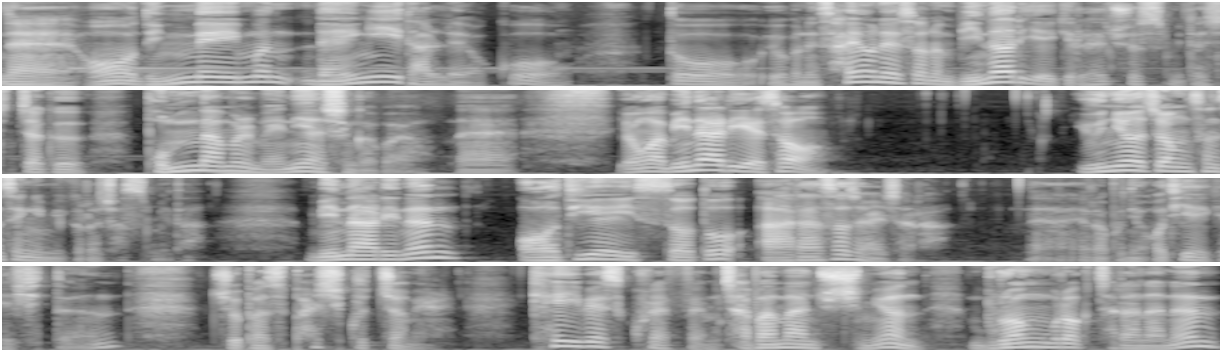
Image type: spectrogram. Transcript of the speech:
네, 어, 닉네임은 냉이달래였고, 또 요번에 사연에서는 미나리 얘기를 해주셨습니다. 진짜 그 봄나물 매니아신가 봐요. 네. 영화 미나리에서 윤여정 선생님이 그러셨습니다. 미나리는 어디에 있어도 알아서 잘 자라. 네, 여러분이 어디에 계시든 주파수 89.1 KBS 쿨 FM 잡아만 주시면 무럭무럭 자라나는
